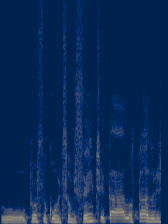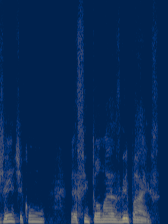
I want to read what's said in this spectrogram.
O pronto-socorro de São Vicente está lotado de gente com é, sintomas gripais.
